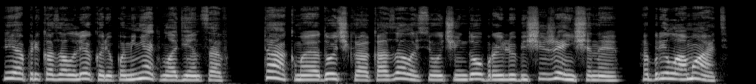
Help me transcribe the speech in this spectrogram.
Я приказал лекарю поменять младенцев. Так моя дочка оказалась очень доброй и любящей женщиной, обрела мать.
